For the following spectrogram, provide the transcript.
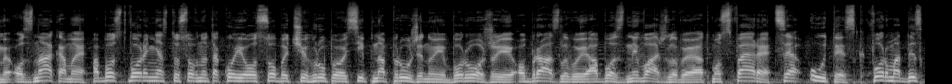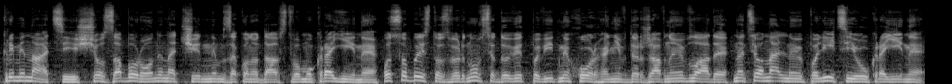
певними ознаками, або створення стосовно такої особи чи групи осіб напруженої, ворожої, образливої або зневажливої атмосфери, це утиск, форма дискримінації, що заборонена чинним законодавством України. Особисто звернувся до відповідних органів державної влади, Національної поліції України,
